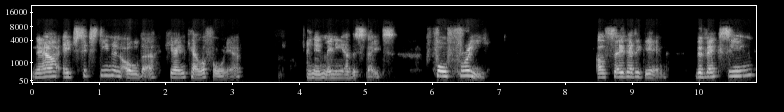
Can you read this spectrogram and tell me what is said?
now age 16 and older here in California and in many other states for free. I'll say that again. The vaccine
